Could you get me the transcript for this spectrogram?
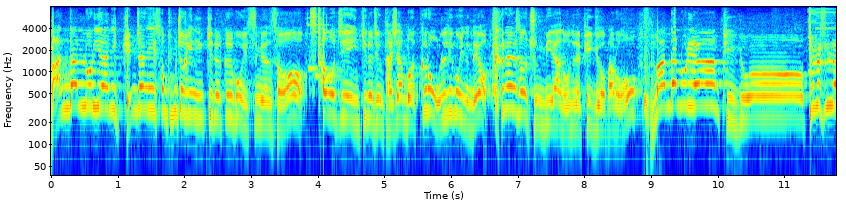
만달로리안이 굉장히 선풍적인 인기를 끌고 있으면서 스타워즈의 인기를 지금 다시 한번 끌어올리고 있는데요. 그래서 준비한 오늘의 피규어 바로 만달로리안 피규어 되겠습니다.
